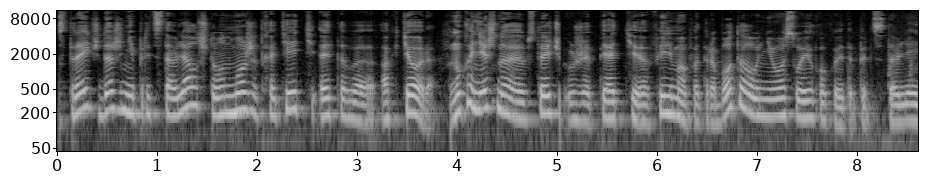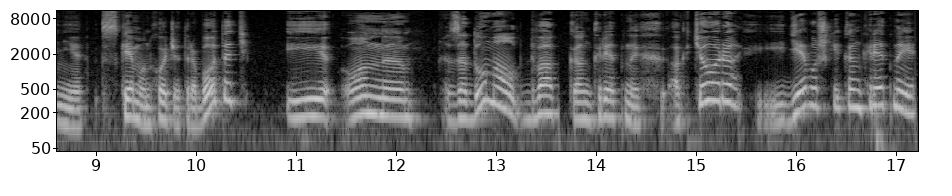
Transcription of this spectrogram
Стрейч даже не представлял, что он может хотеть этого актера. Ну, конечно, Стрейч уже пять фильмов отработал, у него свое какое-то представление, с кем он хочет работать. И он э, задумал два конкретных актера и девушки конкретные,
